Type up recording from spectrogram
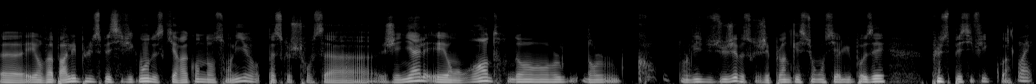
Euh, et on va parler plus spécifiquement de ce qu'il raconte dans son livre parce que je trouve ça génial. Et on rentre dans, le- dans, le, dans le vif du sujet parce que j'ai plein de questions aussi à lui poser, plus spécifiques. Quoi. Ouais.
